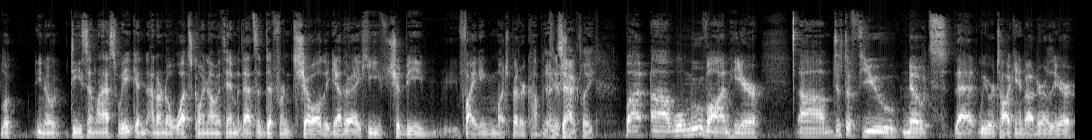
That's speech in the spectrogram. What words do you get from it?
looked you know decent last week, and I don't know what's going on with him, but that's a different show altogether. Like, he should be fighting much better competition. Exactly. But uh, we'll move on here. Um, just a few notes that we were talking about earlier.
